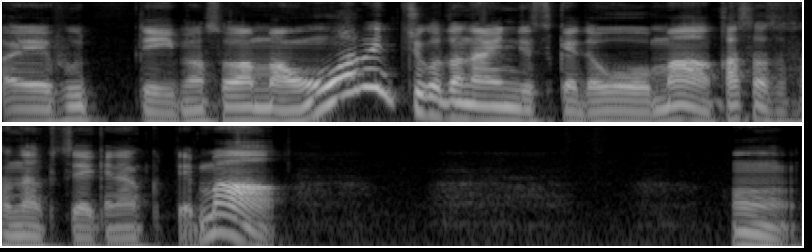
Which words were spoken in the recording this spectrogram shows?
えー降っています。まあ、大雨っていうことはないんですけど、まあ、傘ささなくちゃいけなくて、まあ、うん、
